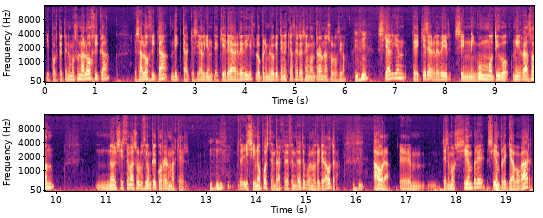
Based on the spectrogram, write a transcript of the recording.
y porque tenemos una lógica, esa lógica dicta que si alguien te quiere agredir, lo primero que tienes que hacer es encontrar una solución. Si alguien te quiere agredir sin ningún motivo ni razón, no existe más solución que correr más que él. Y si no, pues tendrás que defenderte, pues no te queda otra. Ahora, em, tenemos siempre, siempre que abogar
